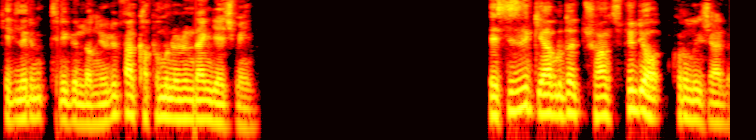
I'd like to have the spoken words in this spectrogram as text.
kedilerim triggerlanıyor. Lütfen kapımın önünden geçmeyin. Sessizlik ya burada şu an stüdyo kurulu içeride.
